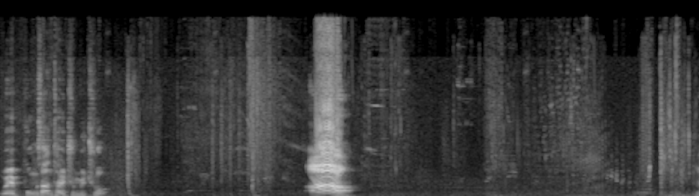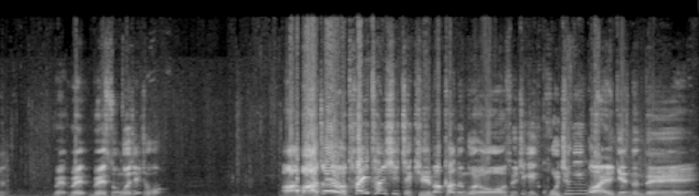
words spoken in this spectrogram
왜 봉산 탈춤을 춰? 아! 응? 왜, 왜, 왜 쏜 거지, 저거? 아, 맞아요. 타이탄 시체 길막하는 거요. 솔직히 고증인 거 알겠는데,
